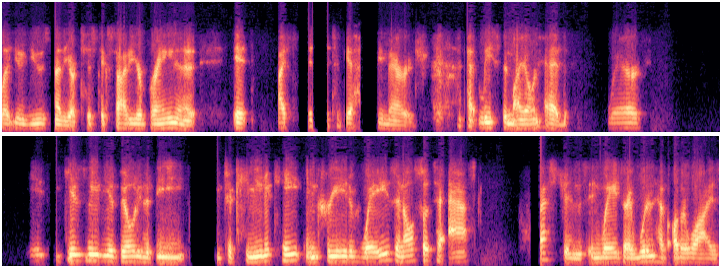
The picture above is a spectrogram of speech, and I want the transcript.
let you use the artistic side of your brain, and it it I it to be a marriage, at least in my own head, where it gives me the ability to be to communicate in creative ways and also to ask questions in ways I wouldn't have otherwise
